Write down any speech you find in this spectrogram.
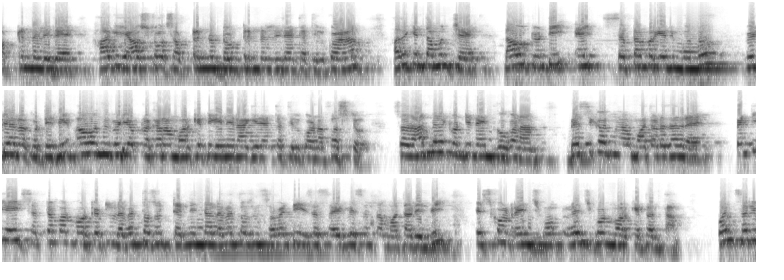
ಅಪ್ ಟ್ರೆಂಡ್ ಅಲ್ಲಿ ಇದೆ, ಹಾಗೆ ಯಾವ stocks up trend down trend ಅಲ್ಲಿ ಇದೆ ಅಂತ ತಿಳ್ಕೊಳ್ಳೋಣ. ಅದಕ್ಕಿಂತ ಮುಂಚೆ ನಾವು ಟ್ವೆಂಟಿ ಏಟ್ ಸೆಪ್ಟೆಂಬರ್ಗೆ ನಿಮ್ಗೊಂದು ವಿಡಿಯೋನ ಕೊಟ್ಟಿದ್ವಿ ಆ ಒಂದು ವಿಡಿಯೋ ಪ್ರಕಾರ ಮಾರ್ಕೆಟ್ ಏನೇನಾಗಿದೆ ಅಂತ ತಿಳ್ಕೊಳ್ಳೋಣ ಫಸ್ಟ್ ಸೊ ಅದಾದ್ಮೇಲೆ ಟ್ವೆಂಟಿ ನೈನ್ ಹೋಗೋಣ. ಬೇಸಿಕ್ ಆಗಿ ನಾವು ಮಾತಾಡೋದಾದ್ರೆ twenty eight September market eleven thousand ten ಇಂದ eleven thousand seventy is sideways ಅಂತ ಮಾತಾಡಿದ್ವಿ. It's called range range bound market ಅಂತ. ಒಂದ್ ಸರಿ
